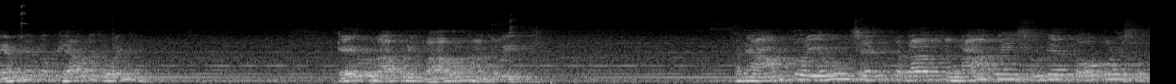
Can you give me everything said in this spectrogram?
એમને તો ખ્યાલ જ હોય ને. એવું આપણી ભાવના જોઈએ અને આમ તો એવું છે કે કદાચ ના કંઈ સુધે તો પણ શું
